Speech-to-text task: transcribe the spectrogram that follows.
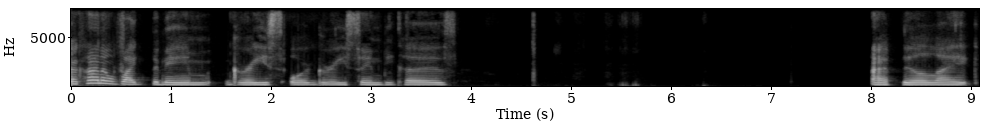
I kind of like the name Grace or Grayson because I feel like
